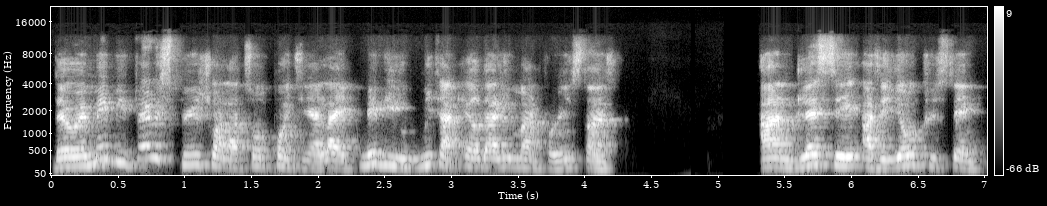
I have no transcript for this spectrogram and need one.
they were maybe very spiritual at some point in your life? Maybe you meet an elderly man, for instance, and let's say as a young Christian,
